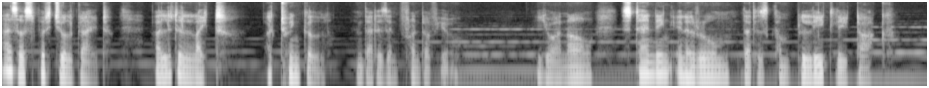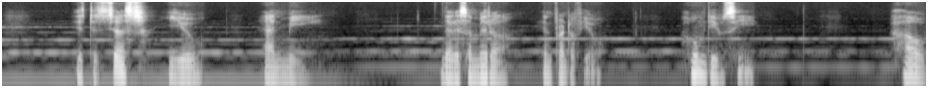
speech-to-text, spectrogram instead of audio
as a spiritual guide, a little light, a twinkle that is in front of you. You are now standing in a room that is completely dark. It is just you and me. There is a mirror in front of you. Whom do you see? How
